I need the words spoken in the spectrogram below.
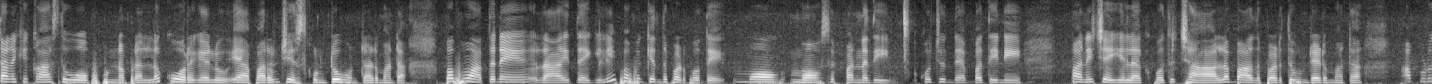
తనకి కాస్త ఓపుకున్నప్పుడల్లా కూరగాయలు వ్యాపారం చేసుకుంటూ ఉంటాడనమాట పాపం అతనే రాయి తగిలి పాపం కింద పడిపోతే మో మోసపన్నది కొంచెం దెబ్బ తిని పని చేయలేకపోతే చాలా బాధపడుతూ ఉంటాడనమాట అప్పుడు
